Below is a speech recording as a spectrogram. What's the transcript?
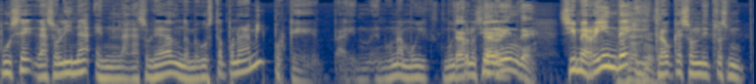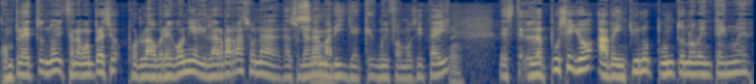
puse gasolina en la gasolinera donde me gusta poner a mí, porque en una muy, muy conocida. ¿Te rinde? Sí, me rinde y creo que son litros completos, ¿no? Y están a buen precio por la Obregón y Aguilar Barraza, una gasolina amarilla que es muy famosita ahí. Este, la puse yo a 21.99.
